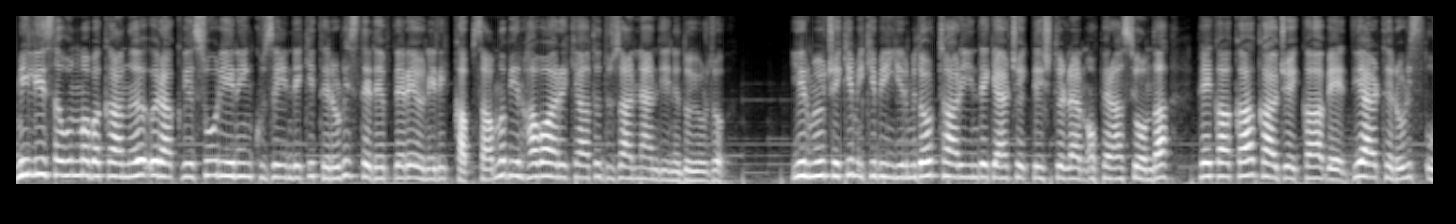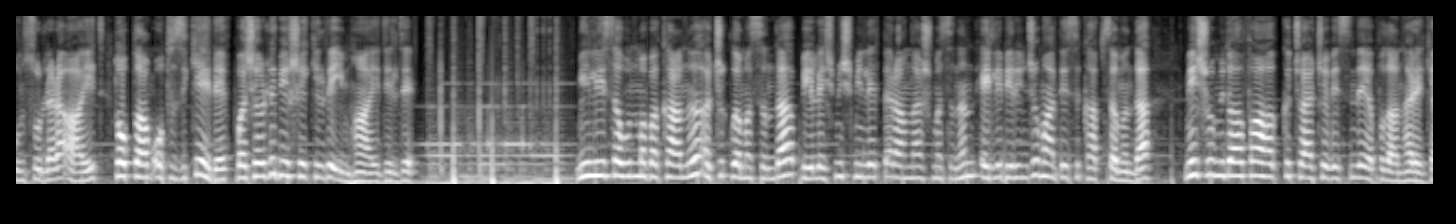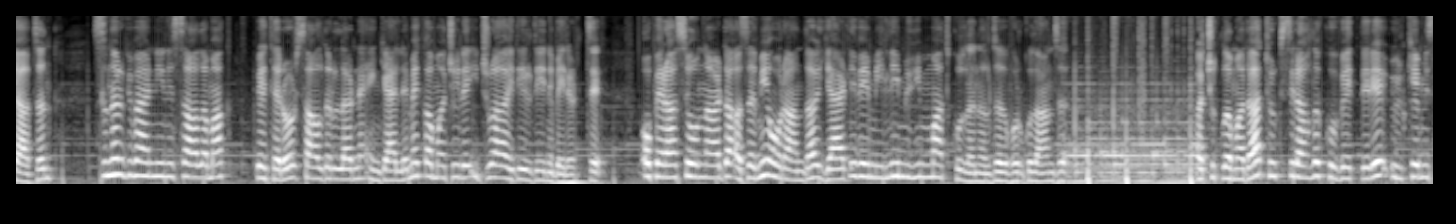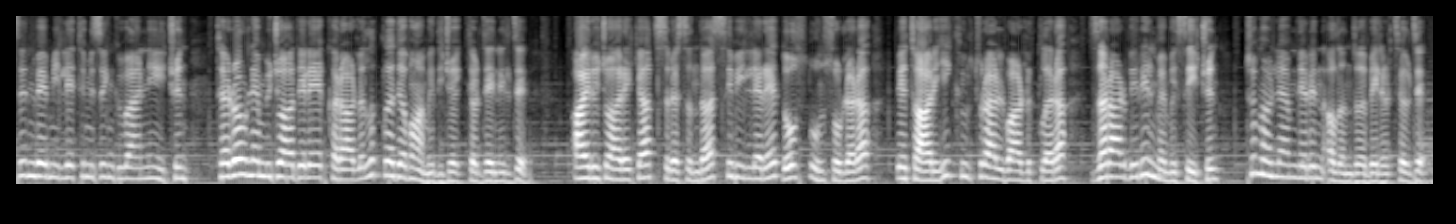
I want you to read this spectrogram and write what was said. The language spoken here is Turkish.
Milli Savunma Bakanlığı, Irak ve Suriye'nin kuzeyindeki terörist hedeflere yönelik kapsamlı bir hava harekatı düzenlendiğini duyurdu. 23 Ekim 2024 tarihinde gerçekleştirilen operasyonda PKK, KCK ve diğer terörist unsurlara ait toplam 32 hedef başarılı bir şekilde imha edildi. Milli Savunma Bakanlığı açıklamasında Birleşmiş Milletler Anlaşması'nın 51. maddesi kapsamında meşru müdafaa hakkı çerçevesinde yapılan harekatın sınır güvenliğini sağlamak ve terör saldırılarını engellemek amacıyla icra edildiğini belirtti. Operasyonlarda azami oranda yerli ve milli mühimmat kullanıldığı vurgulandı. Açıklamada Türk Silahlı Kuvvetleri ülkemizin ve milletimizin güvenliği için terörle mücadeleye kararlılıkla devam edecektir denildi. Ayrıca harekat sırasında sivillere, dost unsurlara ve tarihi kültürel varlıklara zarar verilmemesi için tüm önlemlerin alındığı belirtildi.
